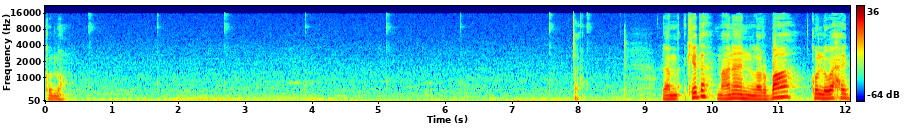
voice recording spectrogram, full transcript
كلهم. طيب. لما كده معناه إن الأربعة كل واحد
